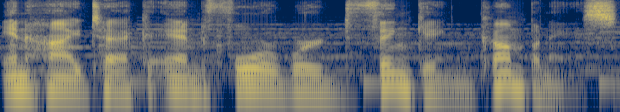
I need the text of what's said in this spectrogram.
in high tech and forward thinking companies.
